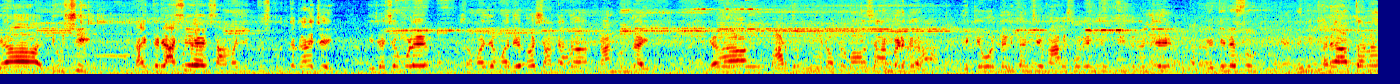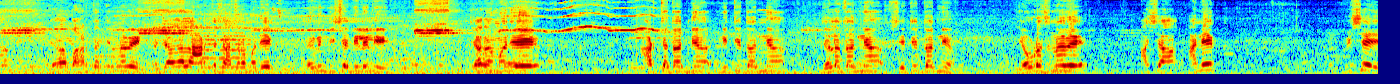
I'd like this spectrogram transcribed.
या दिवशी काहीतरी असे सामाजिक दुष्कृत्य करायचे की ज्याच्यामुळे समाजामध्ये अशांतता नांदून जाईल. या भारतरत्न डॉक्टर बाबासाहेब आंबेडकर हे केवळ दलितांचे मागासवर्गीयांचे उपजितांचे नेते नसून त्यांनी खऱ्या अर्थानं या भारतातील नव्हे तर जगाला अर्थशास्त्रामध्ये एक नवीन दिशा दिलेली आहे. जगामध्ये अर्थतज्ञ नीतितज्ञ जलतज्ञ शेतीतज्ञ एवढंच नव्हे अशा अनेक विषय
